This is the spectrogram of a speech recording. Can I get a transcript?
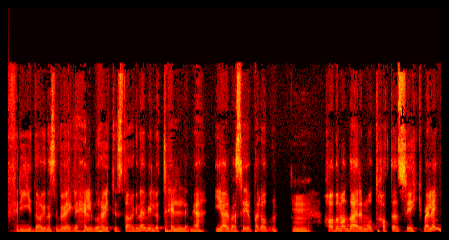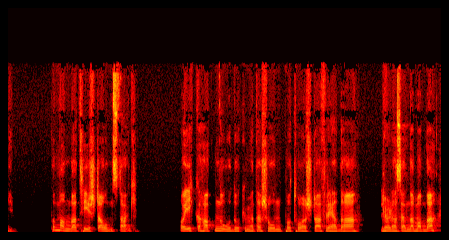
fridagene, disse bevegelige helge- og høytidsdagene, vil jo telle med i arbeidsgiverperioden. Mm. Hadde man derimot hatt en sykemelding på mandag, tirsdag, onsdag, og ikke hatt noe dokumentasjon på torsdag, fredag, lørdag, søndag, mandag,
